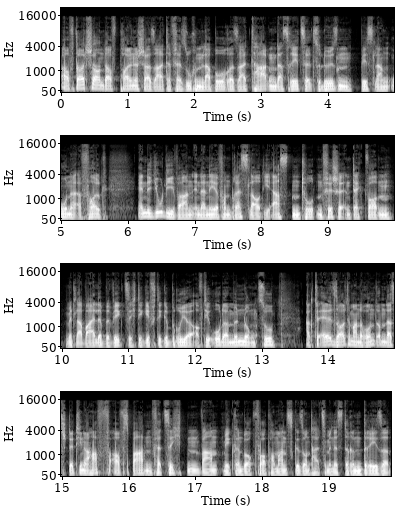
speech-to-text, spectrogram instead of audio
Auf deutscher und auf polnischer Seite versuchen Labore seit Tagen das Rätsel zu lösen, bislang ohne Erfolg. Ende Juli waren in der Nähe von Breslau die ersten toten Fische entdeckt worden. Mittlerweile bewegt sich die giftige Brühe auf die Odermündung zu. Aktuell sollte man rund um das Stettiner Haff aufs Baden verzichten, warnt Mecklenburg-Vorpommerns Gesundheitsministerin Drese.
